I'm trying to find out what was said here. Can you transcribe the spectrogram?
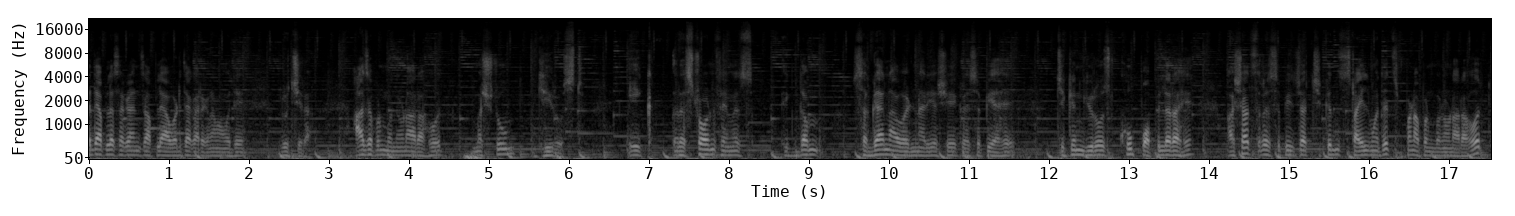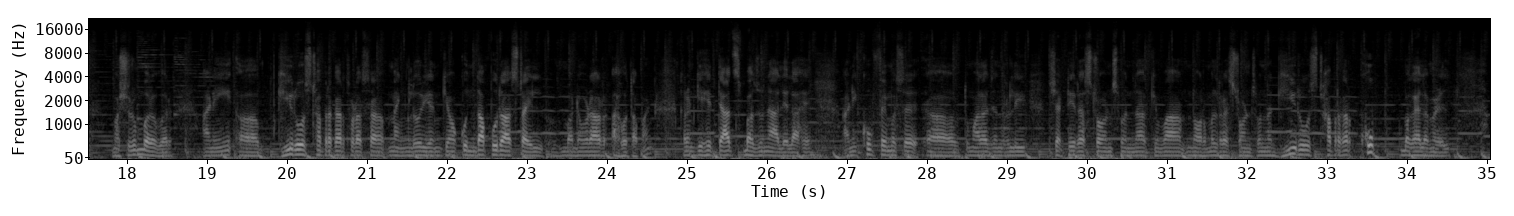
स्वागत आहे आपल्या सगळ्यांचं आपल्या आवडत्या कार्यक्रमामध्ये रुचिरा. आज आपण बनवणार आहोत मशरूम घी रोस्ट. एक रेस्टॉरंट फेमस एकदम सगळ्यांना आवडणारी अशी एक रेसिपी आहे. चिकन घी रोस्ट खूप पॉप्युलर आहे. अशाच रेसिपीच्या चिकन स्टाईलमध्येच पण आपण बनवणार आहोत. मशरूमबरोबर आणि घी रोस्ट हा प्रकार थोडासा मँगलोरियन किंवा कुंदापुरा स्टाईल बनवणार आहोत आपण. कारण की हे त्याच बाजूने आलेलं आहे. आणि खूप फेमस आहे तुम्हाला जनरली शेट्टी रेस्टॉरंट्समधनं किंवा नॉर्मल रेस्टॉरंट्समधनं घी रोस्ट हा प्रकार खूप बघायला मिळेल.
